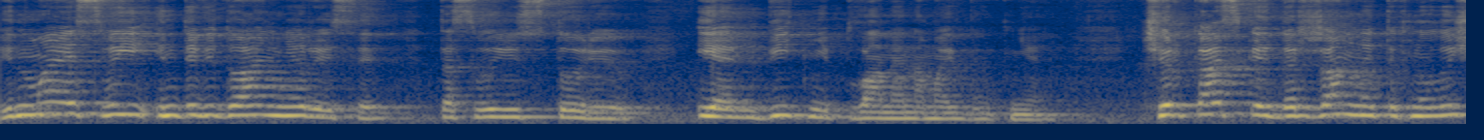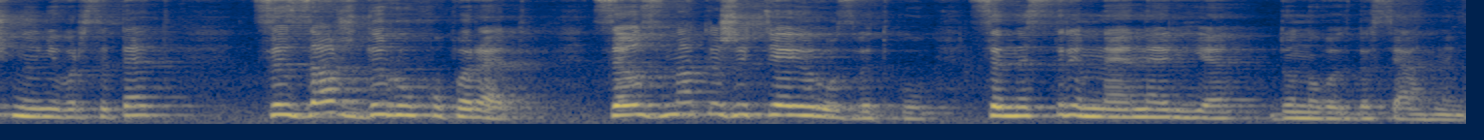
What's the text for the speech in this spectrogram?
він має свої індивідуальні риси та свою історію і амбітні плани на майбутнє. Черкаський державний технологічний університет це завжди рух уперед, це ознаки життя і розвитку, це нестримна енергія до нових досягнень.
